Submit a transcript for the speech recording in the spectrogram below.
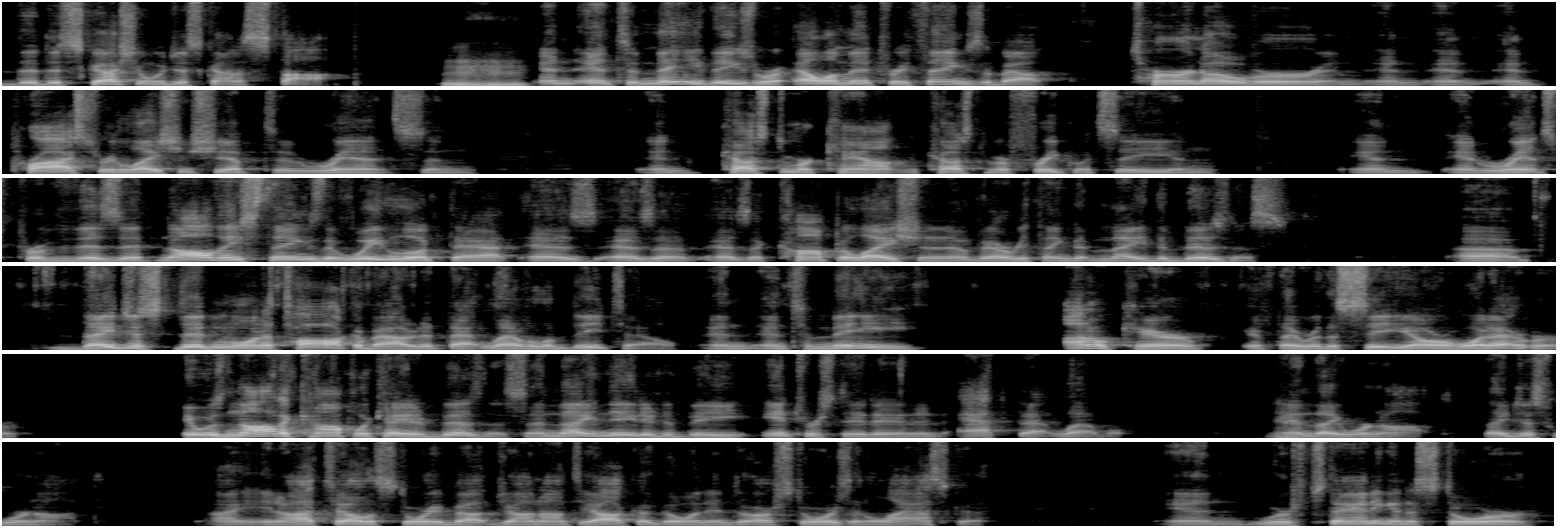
the discussion would just kind of stop. Mm-hmm. And and to me, these were elementary things about turnover and, and, and, and price relationship to rents and, and customer count and customer frequency and, and, and rents per visit and all these things that we looked at as, as, a, as a compilation of everything that made the business. Uh, they just didn't want to talk about it at that level of detail. And, and to me, I don't care if they were the CEO or whatever. It was not a complicated business, and they needed to be interested in it at that level, yeah. and they were not. They just were not. I, you know, I tell a story about John Antioco going into our stores in Alaska, and we're standing in a store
